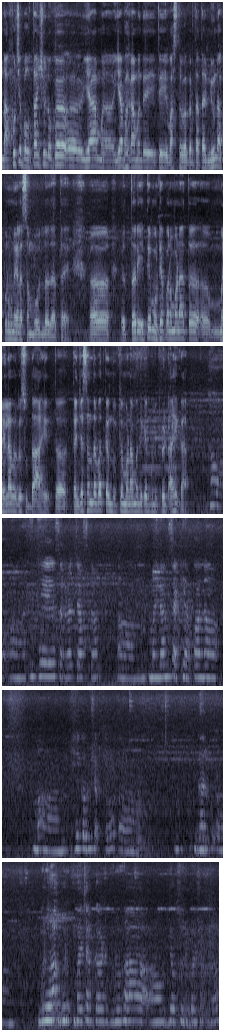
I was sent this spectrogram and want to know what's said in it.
नागपूरचे बहुतांशी लोक या म- या भागामध्ये इथे वास्तव्य करतात आणि न्यू नागपूर म्हणून याला संबोधलं जातं आहे. तर येथे मोठ्या प्रमाणात महिला वर्गसुद्धा आहेत. त्यांच्या संदर्भात काय तुमच्या मनामध्ये काही ब्लूप्रिंट आहे का? हो इथे सर्वात जास्त महिलांसाठी आपण हे करू शकतो घर गृह गृह बचत गट गृह उद्योग सुरू करू शकतो.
